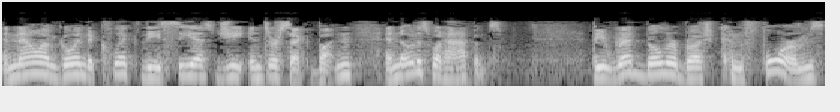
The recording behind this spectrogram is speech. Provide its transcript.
And now I'm going to click the CSG intersect button, and what happens the red builder brush conforms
